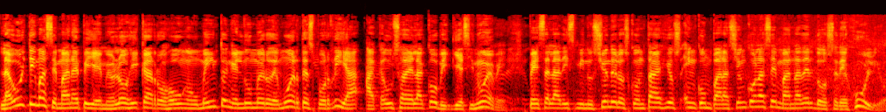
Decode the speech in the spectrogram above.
La última semana epidemiológica arrojó un aumento en el número de muertes por día a causa de la COVID-19, pese a la disminución de los contagios en comparación con la semana del 12 de julio.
